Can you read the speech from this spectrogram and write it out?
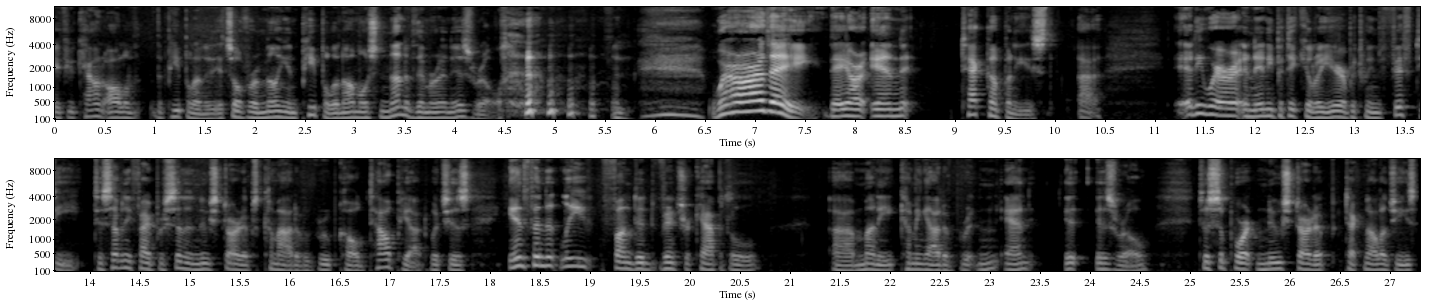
if you count all of the people in it, it's over a million people, and almost none of them are in Israel. Where are they? They are in tech companies. Uh, anywhere in any particular year, between 50 to 75% of new startups come out of a group called Talpiot, which is infinitely funded venture capital uh, money coming out of Britain and Israel to support new startup technologies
